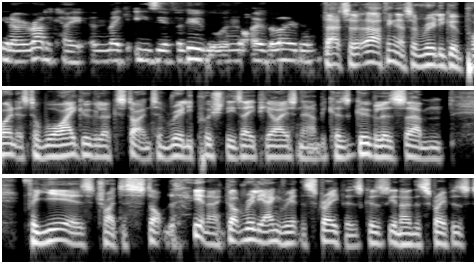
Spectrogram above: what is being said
you know eradicate and make it easier for google and not overload them. That's a i think that's a really good point as to why google are starting to really push these apis now because google has um, for years tried to stop you know got really angry at the scrapers because you know the scrapers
